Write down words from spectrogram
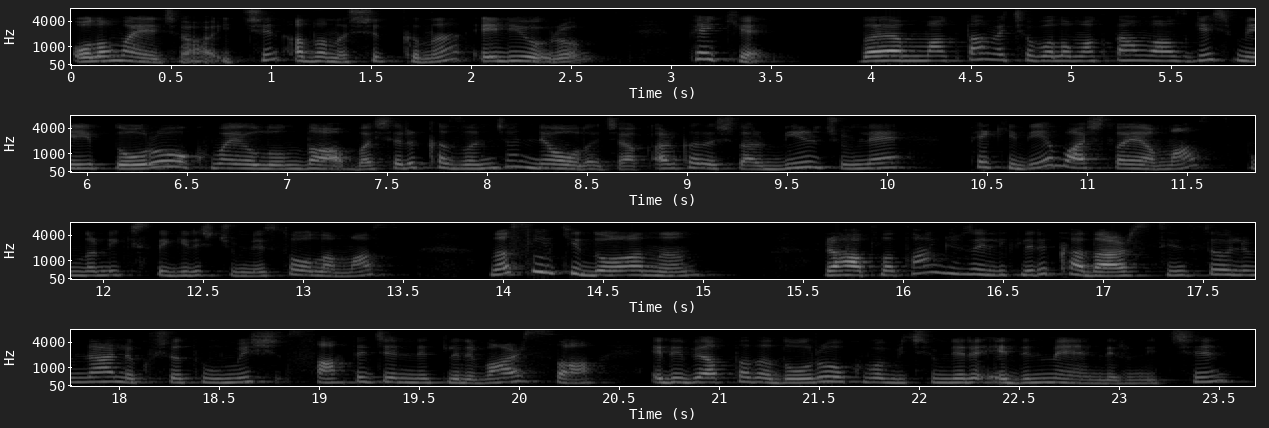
olamayacağı için Adana şıkkını eliyorum. Peki dayanmaktan ve çabalamaktan vazgeçmeyip doğru okuma yolunda başarı kazanınca ne olacak? Arkadaşlar bir cümle peki diye başlayamaz. Bunların ikisi de giriş cümlesi olamaz. Nasıl ki doğanın rahatlatan güzellikleri kadar sinsi ölümlerle kuşatılmış sahte cennetleri varsa edebiyatta da doğru okuma biçimleri edinmeyenlerin için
